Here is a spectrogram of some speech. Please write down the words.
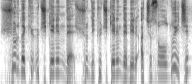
şuradaki üçgenin de şu dik üçgenin de bir açısı olduğu için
